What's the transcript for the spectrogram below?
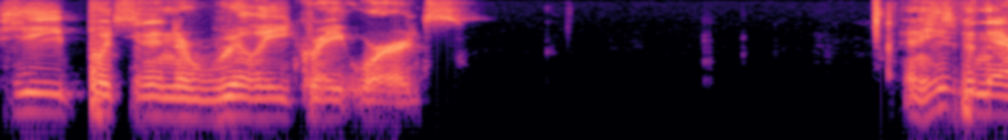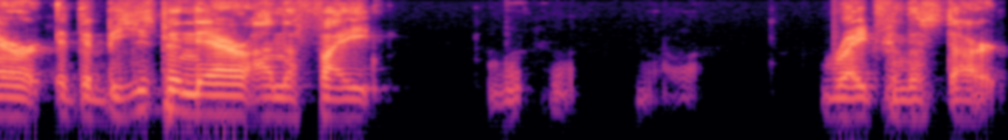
he puts it into really great words. And he's been there at the he's been there on the fight right from the start.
